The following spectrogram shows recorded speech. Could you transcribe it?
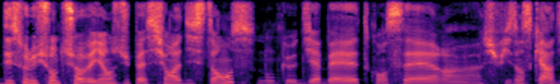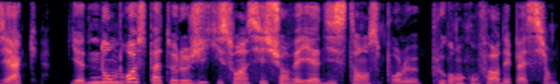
des solutions de surveillance du patient à distance, donc diabète, cancer, insuffisance cardiaque. Il y a de nombreuses pathologies qui sont ainsi surveillées à distance pour le plus grand confort des patients.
